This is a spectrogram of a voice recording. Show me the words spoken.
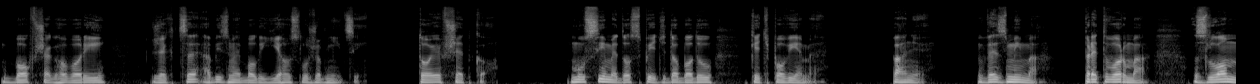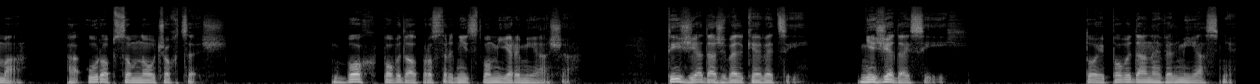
Boh však hovorí, že chce, aby sme boli jeho služobníci. To je všetko. Musíme dospieť do bodu, keď povieme Pane, vezmi ma, pretvor ma, zlom ma, a urob so mnou, čo chceš. Boh povedal prostredníctvom Jeremiáša. Ty žiadaš veľké veci. Nežiadaj si ich. To je povedané veľmi jasne.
